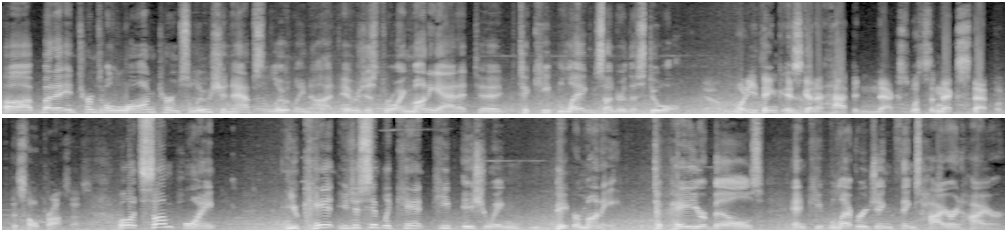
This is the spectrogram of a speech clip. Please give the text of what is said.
Uh, but in terms of a long-term solution, absolutely not. It was just throwing money at it to, to keep legs under the stool. Yeah. What do you think is going to happen next? What's the next step of this whole process? Well, at some point, you can't, you just simply can't keep issuing paper money to pay your bills and keep leveraging things higher and higher.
